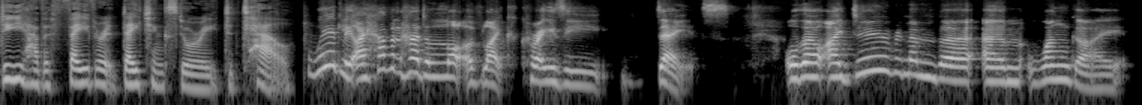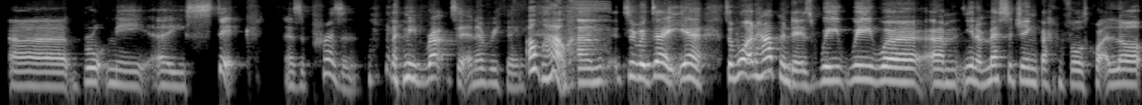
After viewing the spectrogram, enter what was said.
do you have a favorite dating story to tell? Weirdly, I haven't had a lot of like crazy dates. Although I do remember um, one guy uh, brought me a stick as a present. And he'd wrapped it and everything. Oh wow. Um to a date yeah. So what had happened is we we were um you know messaging back and forth quite a lot.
